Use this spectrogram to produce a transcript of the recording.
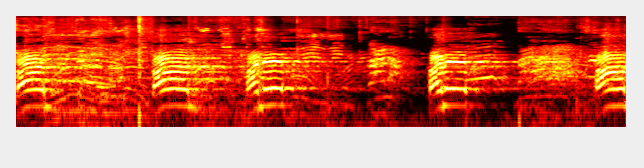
পান পান হানেট হানেট পান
